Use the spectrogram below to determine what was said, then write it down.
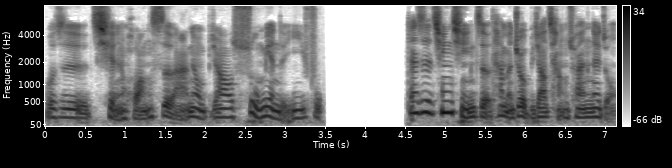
或是浅黄色啊那种比较素面的衣服。但是侵奇者他们就比较常穿那种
